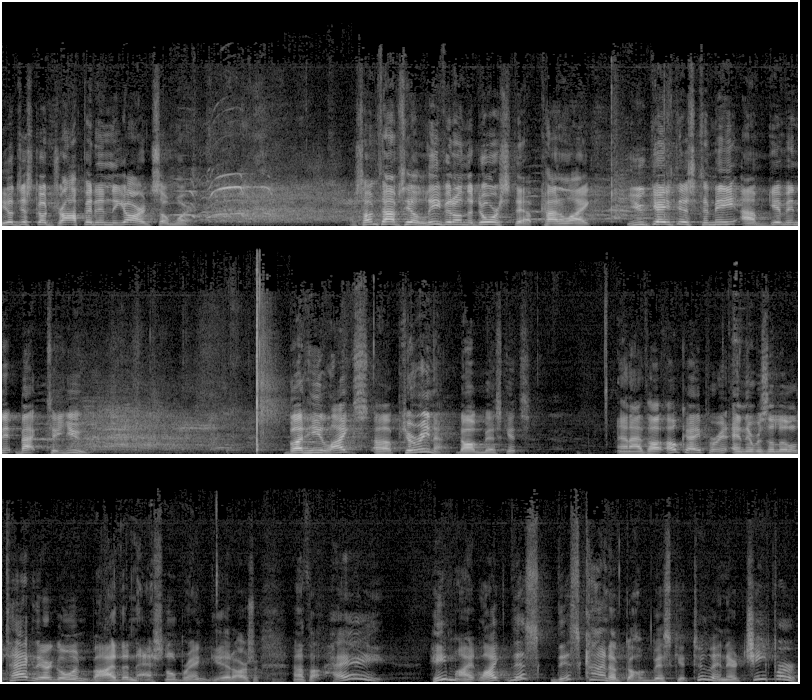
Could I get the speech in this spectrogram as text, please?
he'll just go drop it in the yard somewhere. Sometimes he'll leave it on the doorstep, kind of like, You gave this to me, I'm giving it back to you. But he likes uh, Purina dog biscuits. And I thought, okay, Purina. And there was a little tag there going, buy the national brand, get ours. And I thought, hey, he might like this, this kind of dog biscuit too, and they're cheaper.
